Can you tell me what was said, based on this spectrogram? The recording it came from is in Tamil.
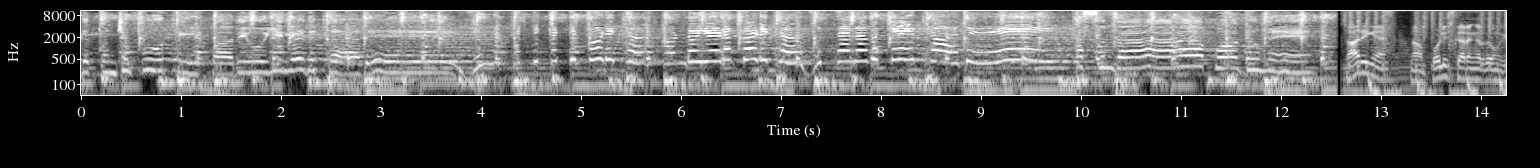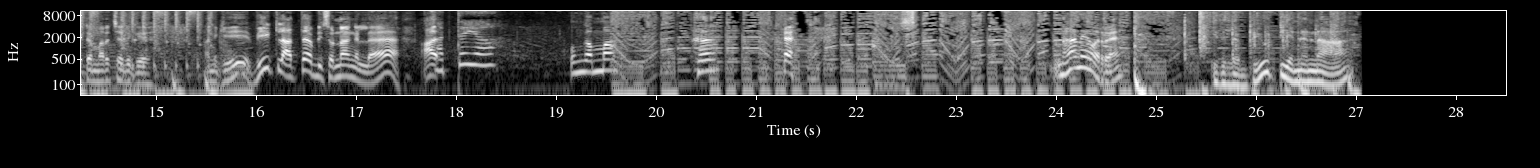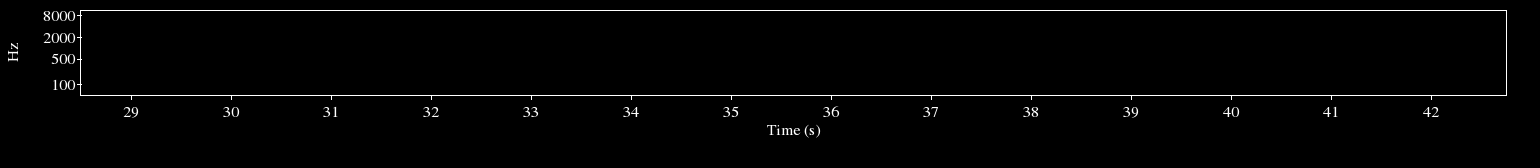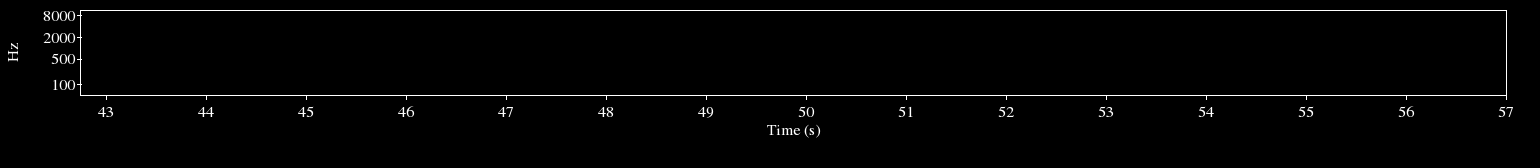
இங்க கொஞ்சம் பூட்டி பாதி உயிர் எடுக்காதே. கட்டி கட்டி பிடிக்க கொண்டு எட கடிக்க உத்தரவு கேட்காதே அசந்தா போதுமே. சாரிங்க நான் போலீஸ்காரங்கிறத உங்ககிட்ட மறைச்சதுக்கு. அன்னைக்கு வீட்ல அத்தை அப்படி சொன்னாங்கல்ல அத்தையா? உங்க அம்மா. ஹ? நானே வர்றேன். இதுல பியூட்டி என்னன்னா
